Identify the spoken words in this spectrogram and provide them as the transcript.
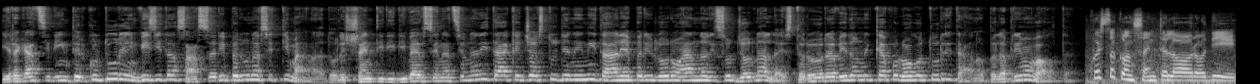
I ragazzi di Intercultura in visita a Sassari per una settimana, adolescenti di diverse nazionalità che già studiano in Italia per il loro anno di soggiorno all'estero ora vedono il capoluogo turritano per la prima volta. Questo consente loro di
